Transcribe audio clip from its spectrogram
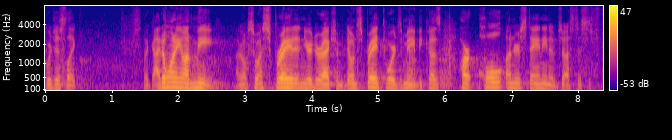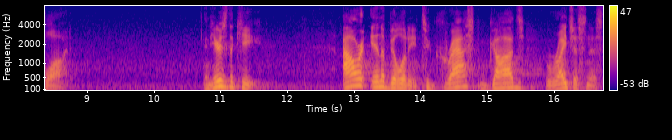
We're just like, like I don't want any on me. I just want to spray it in your direction. But don't spray it towards me because our whole understanding of justice is flawed. And here's the key our inability to grasp God's righteousness,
